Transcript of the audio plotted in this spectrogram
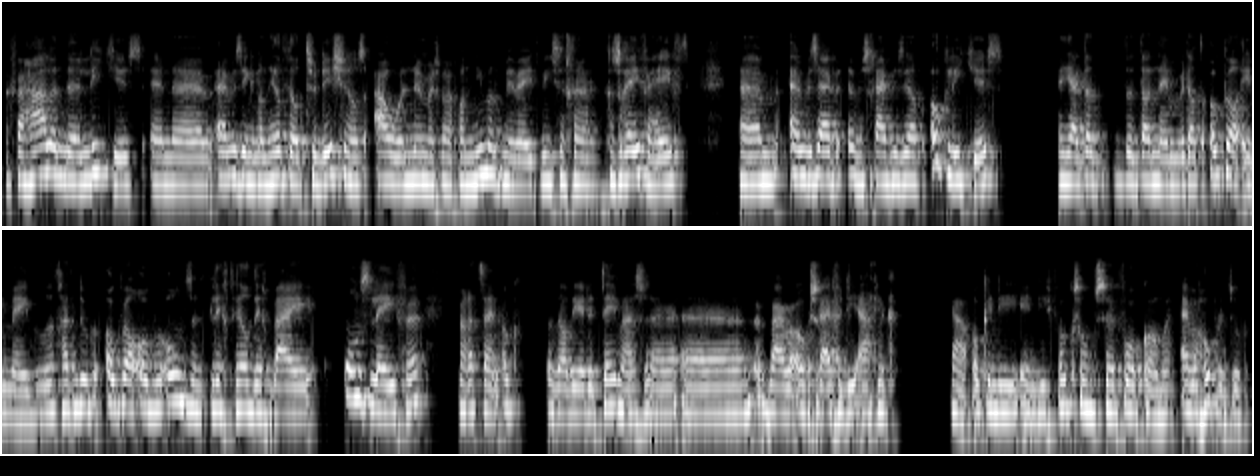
verhalende liedjes. En, eh, en we zingen dan heel veel traditionals, oude nummers waarvan niemand meer weet wie ze ge- geschreven heeft. Ehm, en we, schrijven, we schrijven zelf ook liedjes. En ja, dat, dat, dan nemen we dat ook wel in mee. Het gaat natuurlijk ook wel over ons en het ligt heel dichtbij ons leven. Maar het zijn ook wel weer de thema's eh, eh, waar we over schrijven die eigenlijk ja, ook in die, in die folksongs eh, voorkomen. En we hopen natuurlijk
